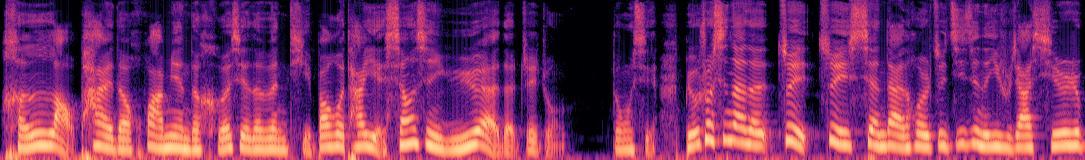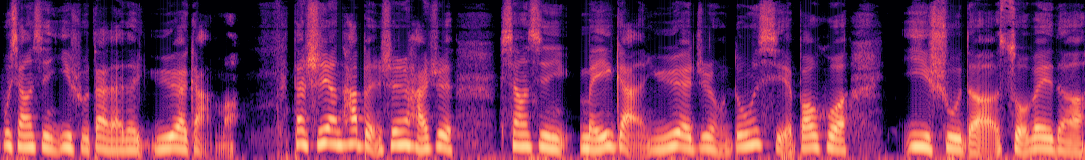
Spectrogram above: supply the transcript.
很老派的画面的和谐的问题，包括他也相信愉悦的这种东西。比如说，现在的最最现代的或者最激进的艺术家，其实是不相信艺术带来的愉悦感嘛？但实际上，他本身还是相信美感、愉悦这种东西，包括艺术的所谓的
